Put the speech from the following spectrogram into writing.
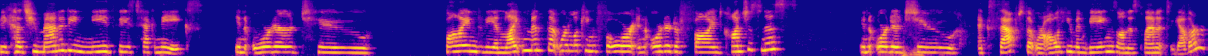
because humanity needs these techniques in order to find the enlightenment that we're looking for, in order to find consciousness, in order to accept that we're all human beings on this planet together.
